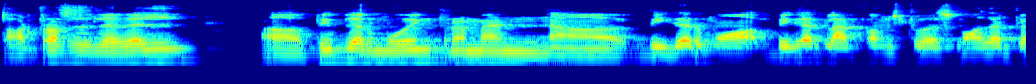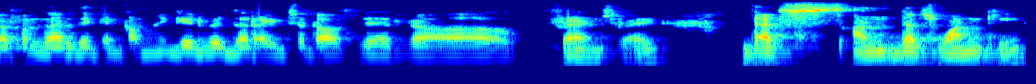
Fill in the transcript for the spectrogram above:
thought process level, uh, people are moving from an uh, bigger, more bigger platforms to a smaller platform where they can communicate with the right set of their uh, friends. Right. That's un- that's one key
